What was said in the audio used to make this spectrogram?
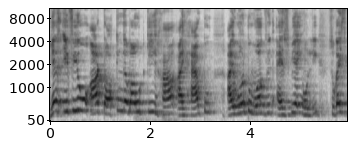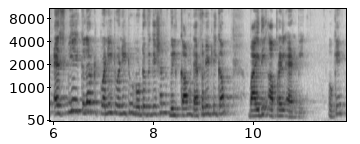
yes if you are talking about कि हाँ I have to I want to work with S B I only so guys S B I clerk twenty twenty two notification will come definitely come by the April end week okay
